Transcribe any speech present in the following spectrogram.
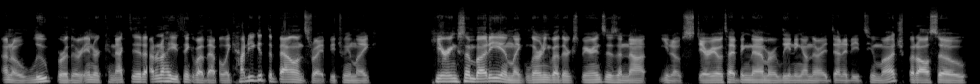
I don't know, loop or they're interconnected. I don't know how you think about that, but like, how do you get the balance right between like hearing somebody and like learning about their experiences and not, you know, stereotyping them or leaning on their identity too much, but also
